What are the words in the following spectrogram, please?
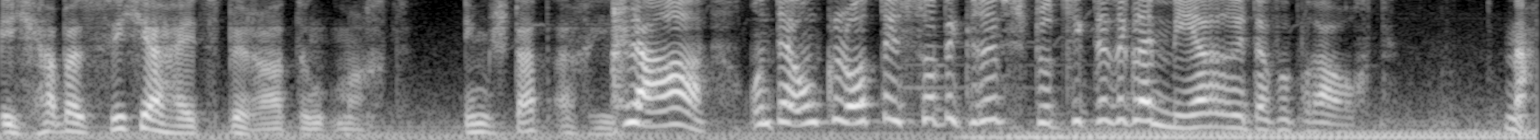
Ich habe eine Sicherheitsberatung gemacht. Im Stadtarchiv. Klar, und der Onkel Otto ist so begriffsstutzig, dass er gleich mehrere davon braucht. Na,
